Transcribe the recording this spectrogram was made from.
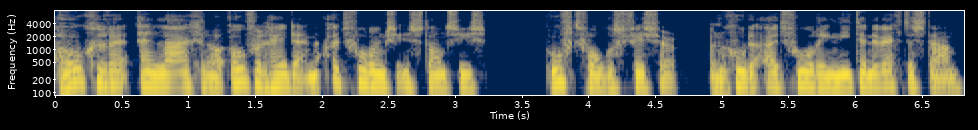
hogere en lagere overheden en uitvoeringsinstanties hoeft volgens Visser een goede uitvoering niet in de weg te staan.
